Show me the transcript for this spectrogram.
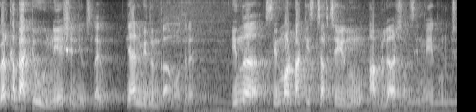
Welcome back to nation news live ഞാൻ മിഥുൻ കാമോദരൻ. ഇന്ന് സിനിമ ടാക്കീസ് ചർച്ച ചെയ്യുന്നു അഭിലാഷം സിനിമയെക്കുറിച്ച്.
